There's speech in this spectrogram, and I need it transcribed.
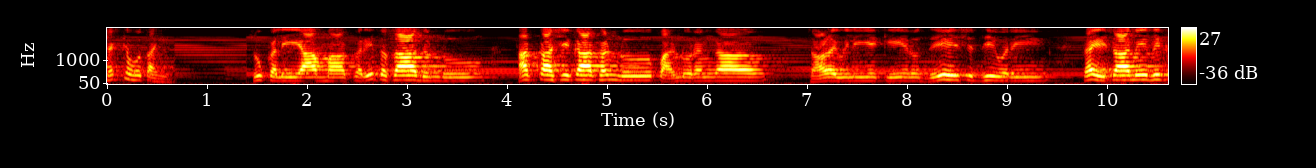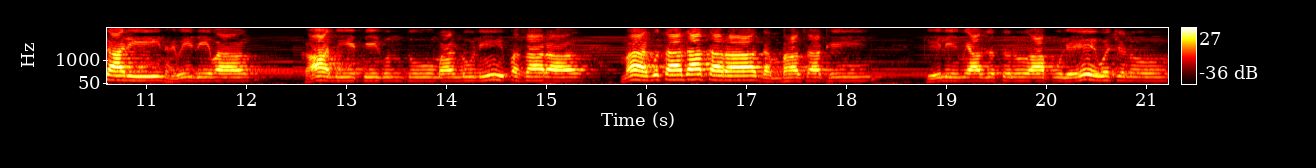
शक्य होत आहे. सुकली आम्हा करीत साधुंडू दंडू हक्काशी का खंडू पांडुरंगा चाळविली एकी हृदय सिद्धीवरी तैसा मी भिकारी नव्हे देवा। का मी येते गुंतू मांडूनी पसारा। मागुता दातारा दंभासाठी। केली मी आजतनु आपुले वचनू।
